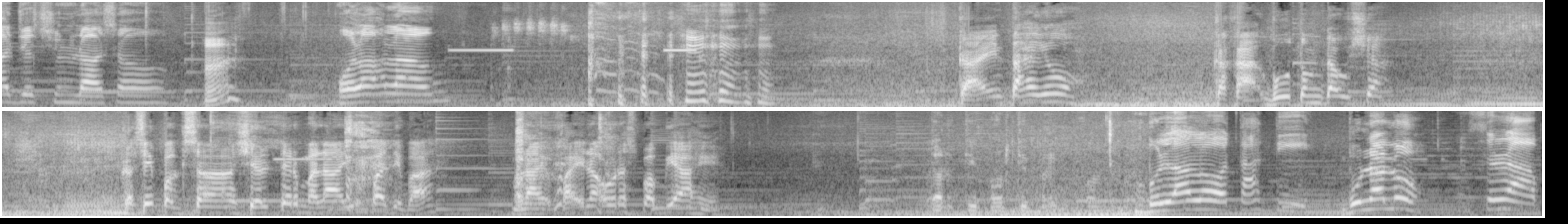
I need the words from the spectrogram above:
na-adjust yung lasa. Ha? Wala lang. Kain tayo. Kakagutom daw siya. Kasi pag sa shelter, malayo pa, di ba? Malayo pa. Ilang oras pa biyahe? 30, 45. Bulalo, tati. Bulalo. Sarap.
